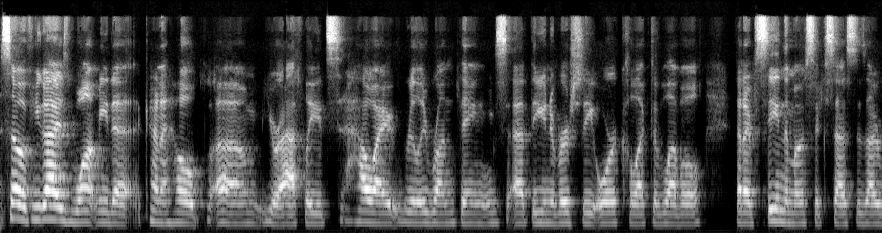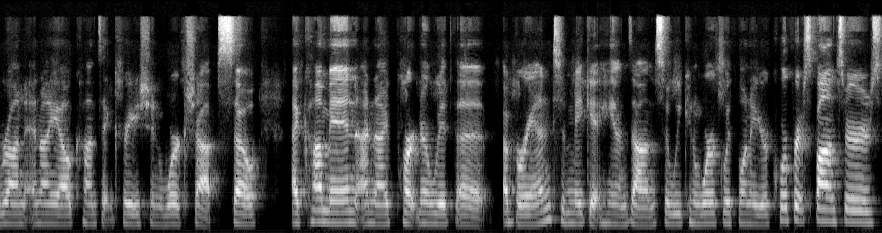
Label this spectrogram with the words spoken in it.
so if you guys want me to kind of help um, your athletes, how I really run things at the university or collective level that I've seen the most success is I run NIL content creation workshops. So I come in and I partner with a, a brand to make it hands-on. So we can work with one of your corporate sponsors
